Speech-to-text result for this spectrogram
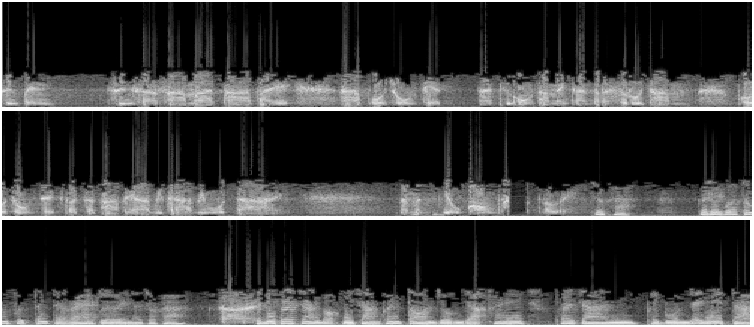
ซึ่งเป็น ซึ่งสามารถพาไปหาโพชงเจ็ดนะคือองค์ธรรมแห่งการตรัสรู้ธรรม โพชงเจ็ดก็จะพาไปหาวิชาวิมุตติได้นั่นมันเกี่ยวข้องกันหมดเลย เจ้าค่ะ ก็เรียกว่าต้องฝึกตั้งแต่แรกเลยนะเจ้าค่ะใช่ทีนี้พระอาจารย์บอกมีสามขั้นตอนโยมอยากให้พระอาจารย์ไพบุญได้เมตตา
